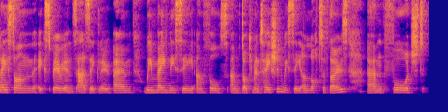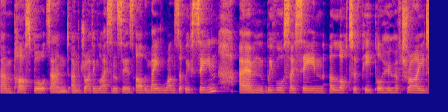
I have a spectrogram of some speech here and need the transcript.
based on experience at Ziglu, um, we mainly see um, false um, documentation. We see a lot of those. Um, forged um, passports and driving licenses are the main ones that we've seen. We've also seen a lot of people who have tried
